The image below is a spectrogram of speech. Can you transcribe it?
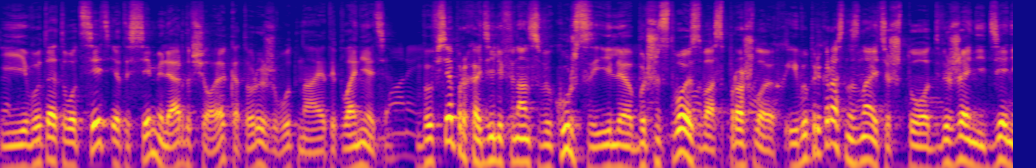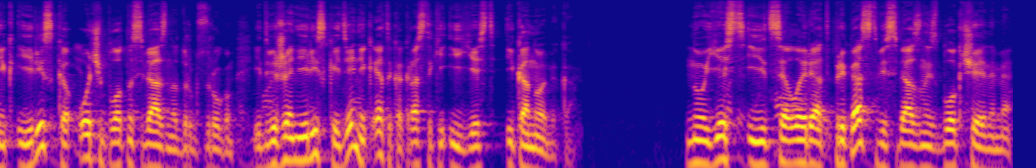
И вот эта вот сеть — это 7 миллиардов человек, которые живут на этой планете. Вы все проходили финансовые курсы, или большинство из вас прошло их, и вы прекрасно знаете, что движение денег и риска очень плотно связано друг с другом. И движение риска и денег — это как раз-таки и есть экономика. Но есть и целый ряд препятствий, связанных с блокчейнами.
